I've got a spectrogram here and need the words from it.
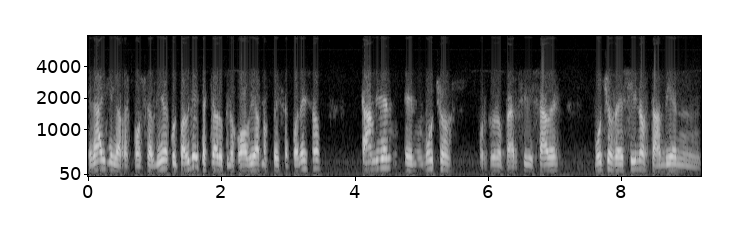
en, alguien la responsabilidad, culpabilidad, está claro que los gobiernos pesan con eso, también en muchos, porque uno percibe y sabe, muchos vecinos también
